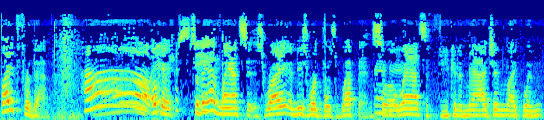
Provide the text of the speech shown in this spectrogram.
fight for them. Oh, okay. interesting. So they had lances, right? And these were those weapons. So Mm-hmm. a lance, if you can imagine, like when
